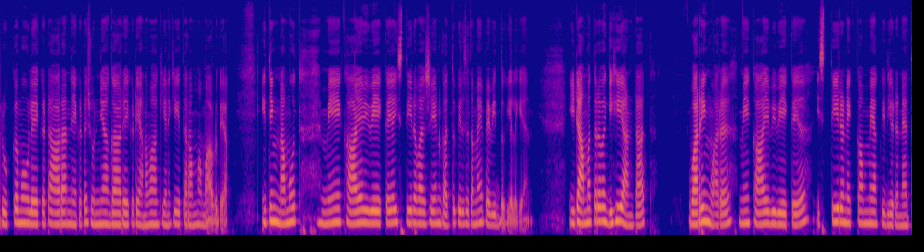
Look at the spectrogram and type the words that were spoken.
රුක්ක මූලයකට ආරණ්‍යයකට ශුන්‍යාගාරයකට යනවා කියන එක ඒ තරම්ම අමාරු දෙයක්. ඉතින් නමුත් මේ කාය විවේකය ස්ථීර වශයෙන් ගත්තු පිරිස තමයි පැවිද්දෝ කියලා කියන්නේ. ඊට අමතරව ගිහියන්ටත් වරින් වර මේ කාය විවේකය ස්ථීර නෙක්කම්මයක් විදිහට නැතත්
